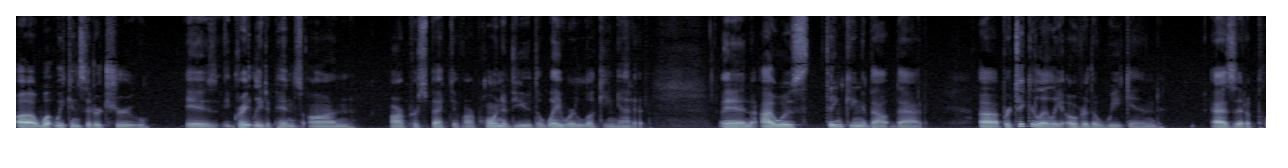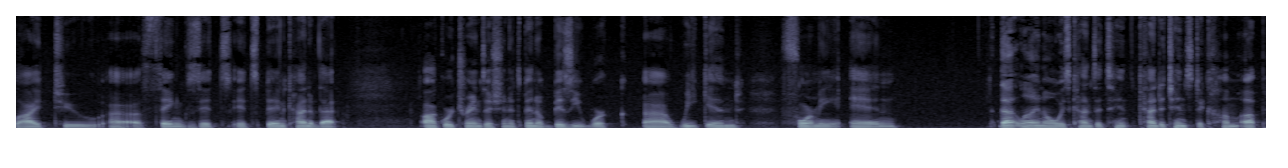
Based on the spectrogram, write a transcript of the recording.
uh, what we consider true is greatly depends on our perspective, our point of view, the way we're looking at it. And I was thinking about that, uh, particularly over the weekend, as it applied to uh, things. It's it's been kind of that awkward transition. It's been a busy work uh, weekend for me, and that line always kind of ten- kind of tends to come up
